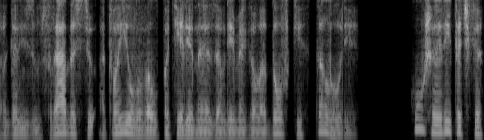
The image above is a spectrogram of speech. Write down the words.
Организм с радостью отвоевывал потерянные за время голодовки калории. «Кушай, Риточка,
